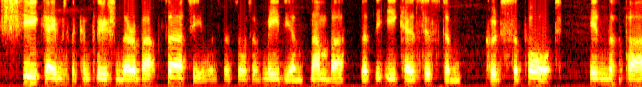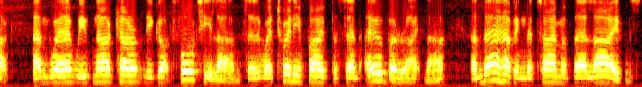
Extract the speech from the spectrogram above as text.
She came to the conclusion there about 30 was the sort of median number that the ecosystem could support in the park, and where we've now currently got 40 lands. So we're 25% over right now. and they're having the time of their lives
